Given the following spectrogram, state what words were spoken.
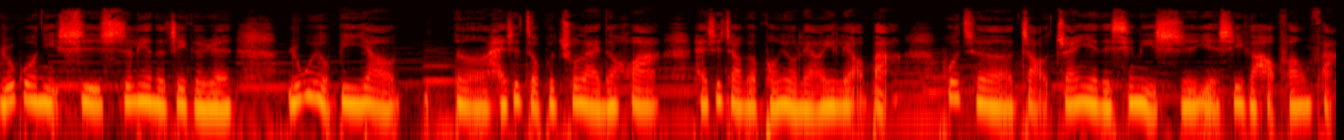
如果你是失恋的这个人，如果有必要，嗯，还是走不出来的话，还是找个朋友聊一聊吧，或者找专业的心理师也是一个好方法。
